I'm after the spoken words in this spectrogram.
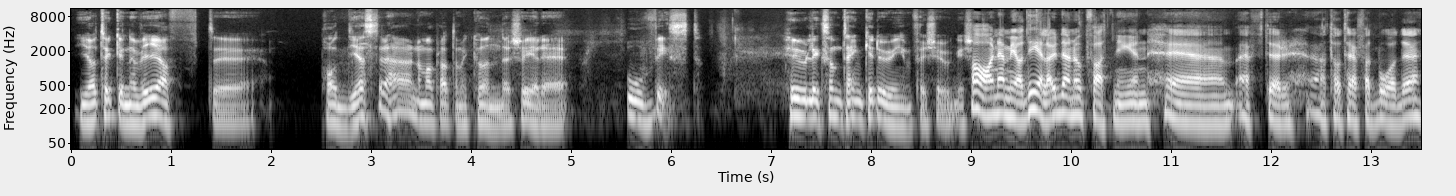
jag tycker när vi har haft eh, poddgäster här, när man pratar med kunder, så är det ovisst. Hur liksom tänker du inför 2020? Ja, nej, men jag delar ju den uppfattningen eh, efter att ha träffat både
